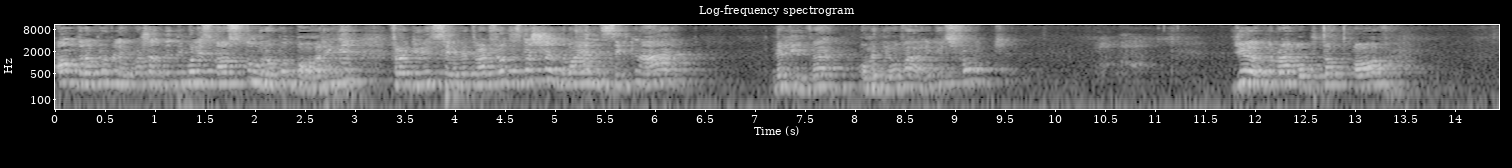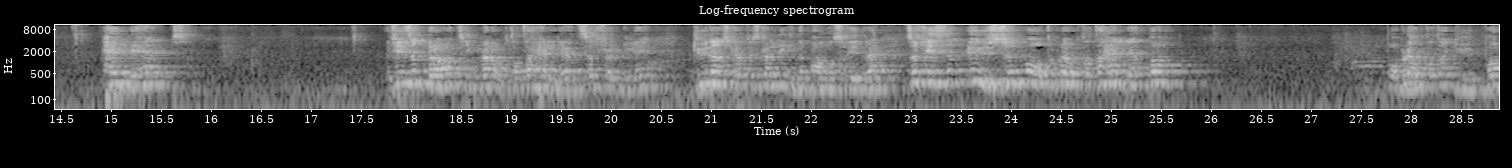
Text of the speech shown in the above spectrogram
Andre har problemer med å skjønne. De må liksom ha store åpenbaringer fra Gud selv etter hvert for at de skal skjønne hva hensikten er med livet og med det å være Guds folk. Jødene blei opptatt av hellighet. Det fins en bra ting med å være opptatt av hellighet, selvfølgelig. Gud ønsker at vi skal ligne på han osv. Så, videre. så fins det en usunn måte å bli opptatt av hellighet på. Å bli opptatt av Gud på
